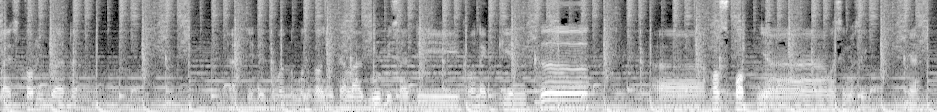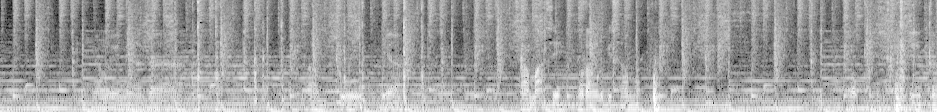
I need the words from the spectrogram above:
play store juga ada. Ya, jadi teman-teman kalau nyetel lagu bisa dikonekin ke uh, hotspotnya masing-masing ya. Kalau ini ada lampu ya. Sama sih kurang lebih sama. Oke itu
